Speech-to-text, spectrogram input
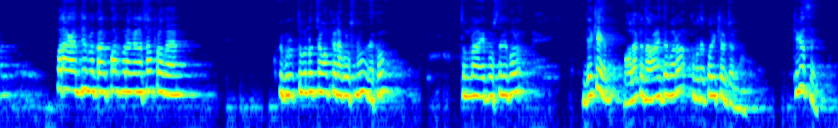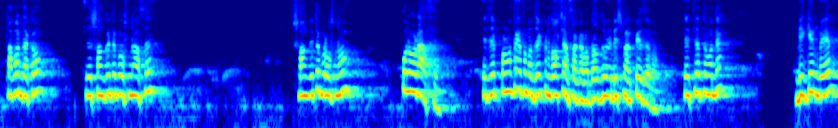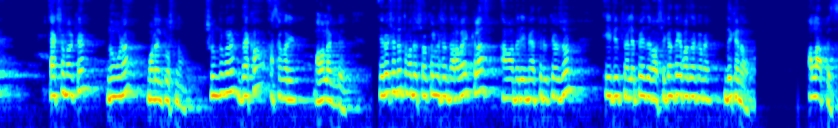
পরাগায়ন দুই প্রকার পর পরাগায়ন সব পরাগায়ন খুবই গুরুত্বপূর্ণ চমৎকার একটা প্রশ্ন, দেখো। তোমরা এই প্রশ্নের উপর দেখে ভালো একটা ধারণা নিতে পারো তোমাদের পরীক্ষার জন্য। ঠিক আছে? তারপর দেখো যে সংক্ষিপ্ত প্রশ্ন আছে, সংক্ষিপ্ত প্রশ্ন পনেরোটা আছে। এই যে পনেরো থেকে তোমরা যে কোনো দশটা অ্যান্সার করো, দশ দুগুণে বিশ মার্ক পেয়ে যাবে। এই ছিল তোমাদের বিজ্ঞান বইয়ের একশো মার্কের নমুনা মডেল প্রশ্ন। সুন্দর করে দেখো, আশা করি ভালো লাগবে। এর সাথে তোমাদের সকল বিষয়ে ধারাবাহিক ক্লাস আমাদের এই ম্যাথের অর্জন ইউটিউব চ্যানেলে পেয়ে যাবা। সেখান থেকে ভাষা কমে দেখে নাও। আল্লাহ হাফেজ।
